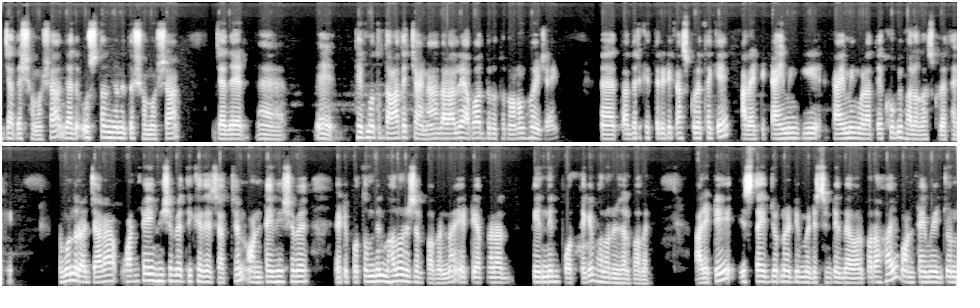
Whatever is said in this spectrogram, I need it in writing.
যাদের সমস্যা, যাদের উস্তানজনিত সমস্যা, যাদের ঠিকমতো দাঁড়াতে চায় না, দাঁড়ালে আবার দ্রুত নরম হয়ে যায় তাদের ক্ষেত্রে এটি কাজ করে থাকে আর এটি টাইমিং টাইমিং বাড়াতে খুবই ভালো কাজ করে থাকে। তো বন্ধুরা, যারা ওয়ান টাইম হিসেবে খেতে চাচ্ছেন ওয়ান টাইম হিসেবে এটি প্রথম দিন ভালো রেজাল্ট পাবেন না, এটি আপনারা তিন দিন পর থেকে ভালো রেজাল্ট পাবেন। আর এটি স্থায়ীর জন্য এটি মেডিসিনটি ব্যবহার করা হয়। ওয়ান টাইমের জন্য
